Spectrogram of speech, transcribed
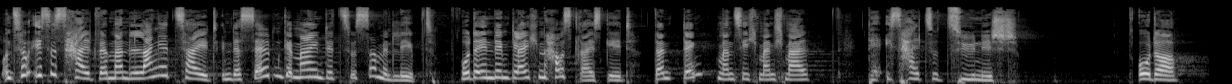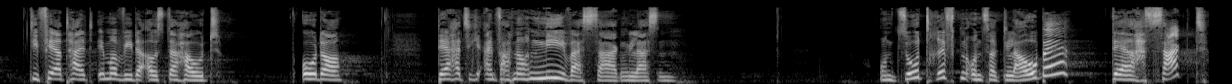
Und so ist es halt, wenn man lange Zeit in derselben Gemeinde zusammenlebt oder in den gleichen Hauskreis geht, dann denkt man sich manchmal, der ist halt so zynisch. Oder die fährt halt immer wieder aus der Haut. Oder der hat sich einfach noch nie was sagen lassen. Und so driften unser Glaube, der sagt,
